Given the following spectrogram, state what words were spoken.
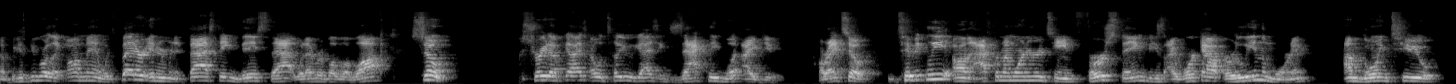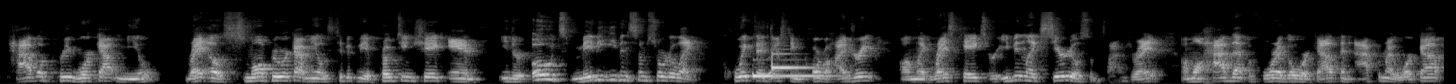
Uh, because people are like, oh man, what's better? Intermittent fasting, this, that, whatever, blah, blah, blah. So straight up, guys, I will tell you guys exactly what I do. All right. So typically, um, after my morning routine, first thing, because I work out early in the morning, I'm going to have a pre workout meal, right? A small pre workout meal. It's typically a protein shake and either oats, maybe even some sort of like quick digesting carbohydrate on like rice cakes or even like cereal sometimes, right? Um, I'll have that before I go work out. Then after my workout,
